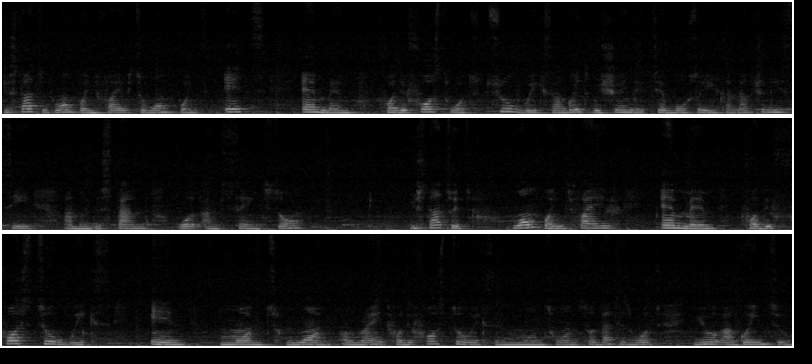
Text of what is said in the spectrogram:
you start with 1.5 to 1.8 mm for the first what two weeks. I'm going to be showing a table so you can actually see and understand what i'm saying. So you start with 1.5 mm for the first two weeks in month one all right for the first two weeks in month one. So that is what you are going to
